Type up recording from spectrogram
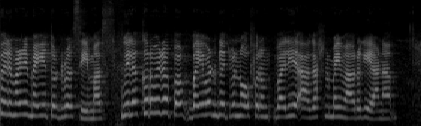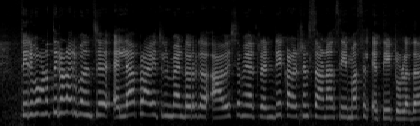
പെരുമഴി മെയ് തൊടുപുഴ സീമസ്. വിലക്കുറവിനൊപ്പം ബൈ വൺ ഗെറ്റ് വൺ ഓഫറും വലിയ ആകർഷണമായി മാറുകയാണ്. തിരുവോണത്തിനോടനുബന്ധിച്ച് എല്ലാ പ്രായത്തിലും വേണ്ടവർക്ക് ആവശ്യമായ ട്രെൻഡി കളക്ഷൻസ് ആണ് സീമസിൽ എത്തിയിട്ടുള്ളത്.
